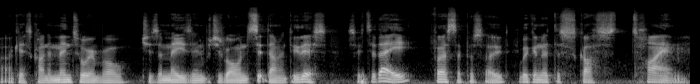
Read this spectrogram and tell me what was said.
I guess, kind of mentoring role, which is amazing, which is why I want to sit down and do this. So today, first episode, we're going to discuss time.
